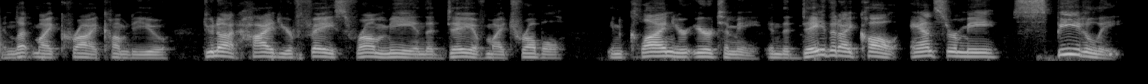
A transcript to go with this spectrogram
and let my cry come to you. Do not hide your face from me in the day of my trouble. Incline your ear to me. In the day that I call, answer me speedily.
